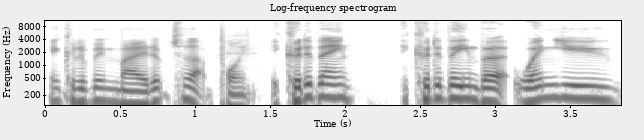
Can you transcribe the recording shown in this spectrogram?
it could have been made up to that point. It could have been. It could have been, but when you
